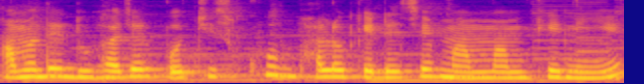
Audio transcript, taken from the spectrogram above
আমাদের দু হাজার পঁচিশ খুব ভালো কেটেছে মাম মামকে নিয়ে।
